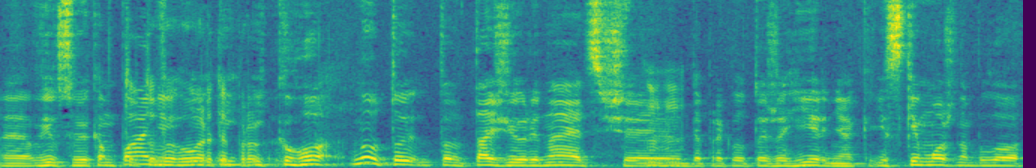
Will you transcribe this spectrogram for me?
вів свою кампанію. Тобто ви говорите і, і, про- і кого, ну то, то та ж Юрінець, чи угу. прикладу той же гірняк, і з ким можна було,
